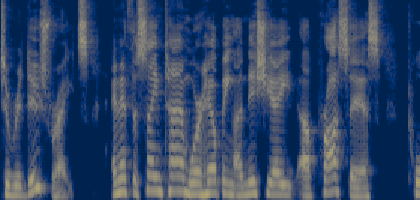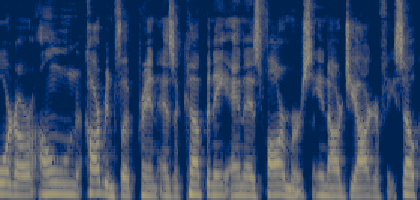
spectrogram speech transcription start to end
to reduce rates. And at the same time, we're helping initiate a process toward our own carbon footprint as a company and as farmers in our geography. So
